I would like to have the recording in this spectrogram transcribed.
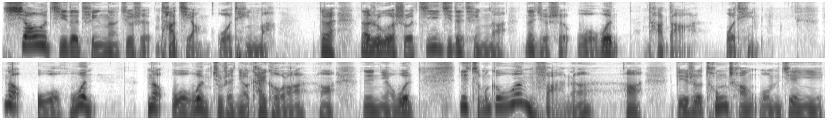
消极的听呢，就是他讲我听嘛，对吧？那如果说积极的听呢，那就是我问他答我听。那我问。那我问就是你要开口了啊，你要问，你怎么个问法呢？啊，比如说，通常我们建议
